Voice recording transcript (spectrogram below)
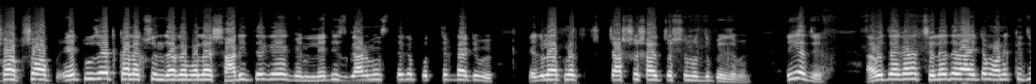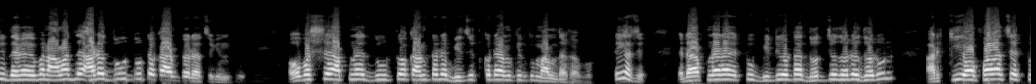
সব সব এ টু জেড কালেকশন যাকে বলে, শাড়ি থেকে লেডিস গার্মেন্টস থেকে প্রত্যেকটা আইটেম এগুলো আপনার চারশো, সাড়ে চারশোর মধ্যে পেয়ে যাবেন। ঠিক আছে? আমি তো এখানে ছেলেদের আইটেম অনেক কিছু দেখা এবং আমাদের আরও দু দুটো কাউন্টার আছে কিন্তু। অবশ্যই আপনার দুটো কাউন্টারে ভিজিট করে আমি কিন্তু মাল দেখাবো ঠিক আছে? এটা আপনারা একটু ভিডিওটা ধৈর্য ধরে ধরুন আর কি অফার আছে একটু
